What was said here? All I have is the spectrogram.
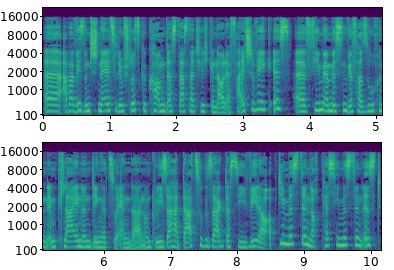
Äh, aber wir sind schnell zu dem Schluss gekommen, dass das natürlich genau der falsche Weg ist. Vielmehr müssen wir versuchen, im Kleinen Dinge zu ändern. Und Luisa hat dazu gesagt, dass sie weder Optimistin noch Pessimistin ist.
